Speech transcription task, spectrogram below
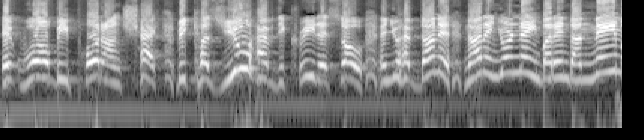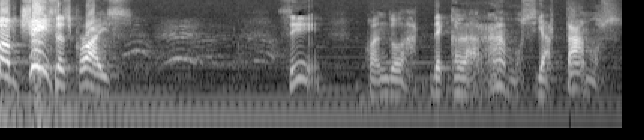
it will be put on check because you have decreed it so and you have done it not in your name, but in the name of Jesus Christ. Sí, cuando declaramos y atamos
